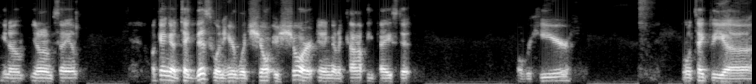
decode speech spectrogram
You know, you know what I'm saying? Okay, I'm going to take this one here, which short, is short, and I'm going to copy paste it over here. We'll take the, uh,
